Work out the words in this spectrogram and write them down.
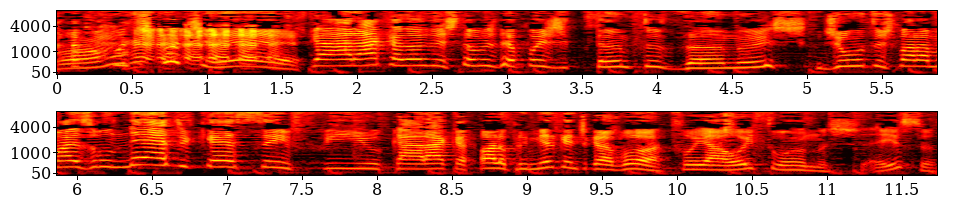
vamos discutir. Caraca, nós estamos depois de tantos anos juntos para mais um Nerdcast sem fio. Caraca, olha, o primeiro que a gente gravou foi há oito anos, é isso?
